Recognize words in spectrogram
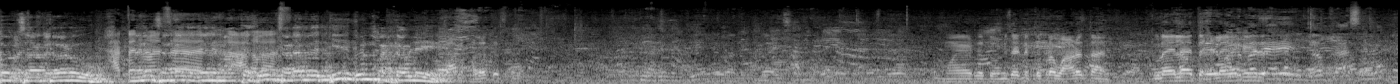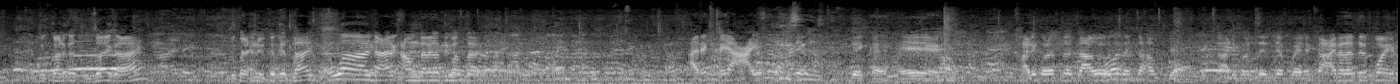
तोच खेळाडू हाताने मागच्या दोन चढ्यामध्ये तीन गुण पटकावले. यार दोन्ही साईडने कपडा वाढवतात तुला यायला ह्याला दुकान का तुझं आहे काय दुकान विकत घेतला? वा डायरेक्ट आमदार कधी बसला? अरे काय आहे? काय हे खाली पडत जावं जाऊ द्या. खाली पडलं ते पहिले काय झालं तरी point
